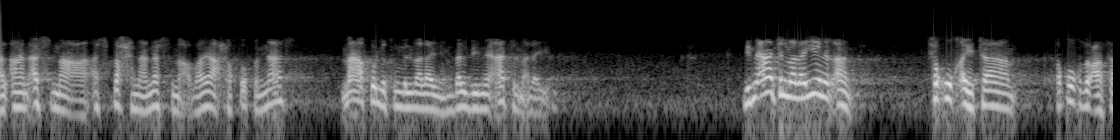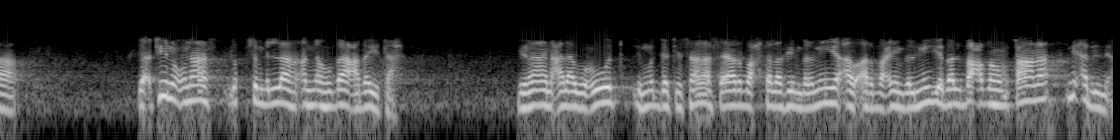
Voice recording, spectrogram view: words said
الآن أسمع أصبحنا نسمع ضياع حقوق الناس. ما أقول لكم بالملايين بل بمئات الملايين. بمئات الملايين الآن. حقوق أيتام حقوق ضعفاء. يأتينا أناس يقسم بالله أنه باع بيته. بناء على وعود لمدة سنة سيربح 30% أو 40% بل بعضهم قال 100%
